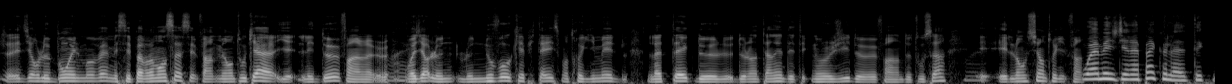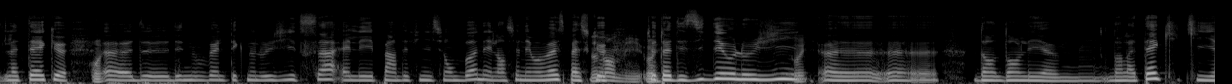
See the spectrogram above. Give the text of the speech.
j'allais dire le bon et le mauvais, mais c'est pas vraiment ça. C'est, enfin, mais en tout cas, y les deux, enfin, on va dire le, le nouveau capitalisme entre guillemets, de la tech, de, de l'internet, des technologies, de, enfin, de tout ça, Ouais. et, et l'ancien entre guillemets. Ouais, mais je dirais pas que la, tech- la tech euh, Ouais. euh, de- des nouvelles technologies et tout ça, elle est par définition bonne et l'ancienne est mauvaise parce que non, mais tu as des idéologies euh, euh, dans, dans, les, dans la tech qui,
